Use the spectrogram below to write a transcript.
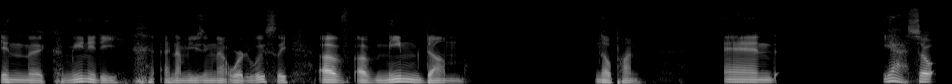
in the community, and I'm using that word loosely, of of meme dumb. No pun. And yeah, so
